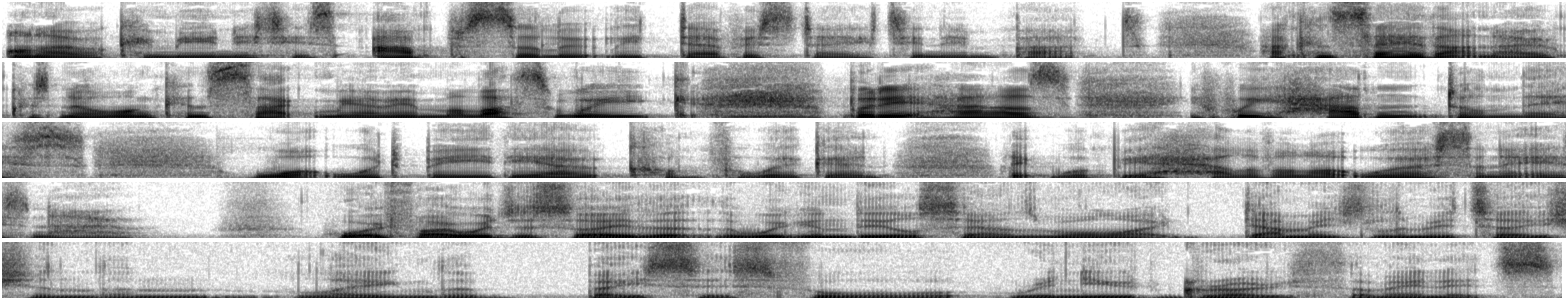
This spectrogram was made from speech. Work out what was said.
on our communities, absolutely devastating impact. I can say that now because no one can sack me. I'm in my last week. But it has. If we hadn't done this, what would be the outcome for Wigan? It would be a hell of a lot worse than it is now. What if I were to say that the Wigan deal sounds more like damage limitation than laying the basis for renewed growth? I mean, it's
